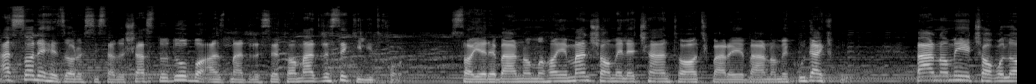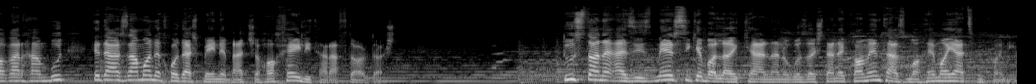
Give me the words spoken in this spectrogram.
از سال 1362 با از مدرسه تا مدرسه کلید خورد. سایر برنامه های من شامل چند تئاتر برای برنامه کودک بود. برنامه چاق و لاغر هم بود که در زمان خودش بین بچه ها خیلی طرفدار داشت. دوستان عزیز مرسی که با لایک کردن و گذاشتن کامنت از ما حمایت می‌کنید.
